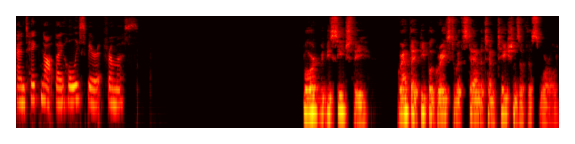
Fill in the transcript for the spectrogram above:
And take not thy Holy Spirit from us. Lord, we beseech thee, grant thy people grace to withstand the temptations of this world,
